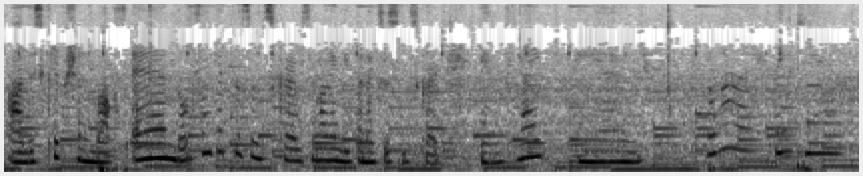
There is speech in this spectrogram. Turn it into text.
uh, description box. And don't forget to subscribe sa mga hindi pa nagsusubscribe. And like, and bye-bye. Thank you.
